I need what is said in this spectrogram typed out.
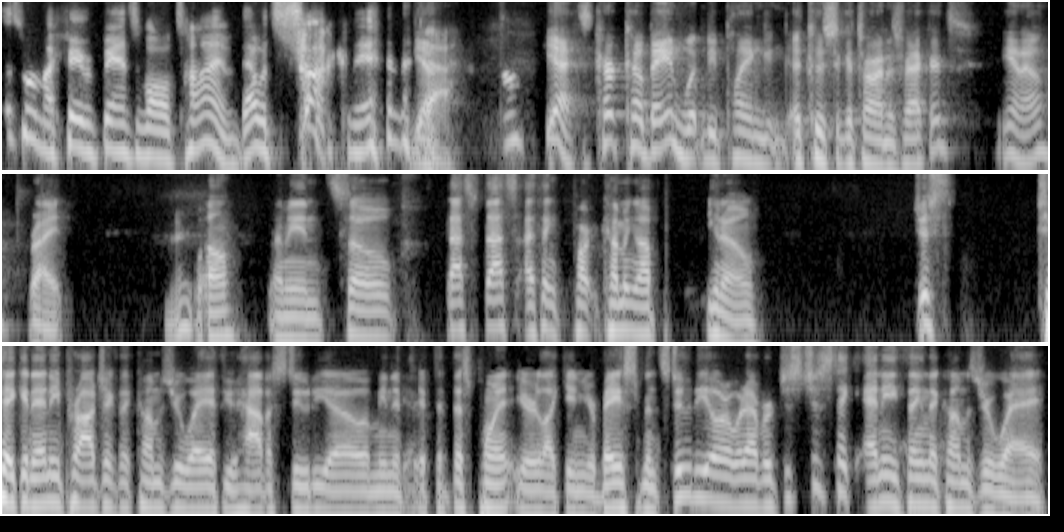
That's one of my favorite bands of all time. That would suck, man. Yeah. yeah. Kurt Cobain wouldn't be playing acoustic guitar on his records, you know? Right. right. Well, I mean, so that's that's I think part coming up, you know, just taking any project that comes your way. If you have a studio i mean if, yeah. if at this point you're like in your basement studio or whatever just just take anything that comes your way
